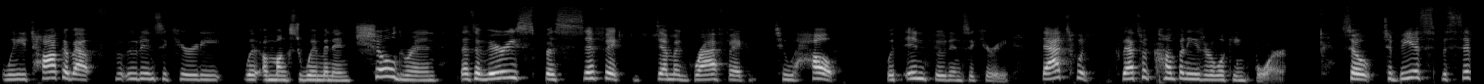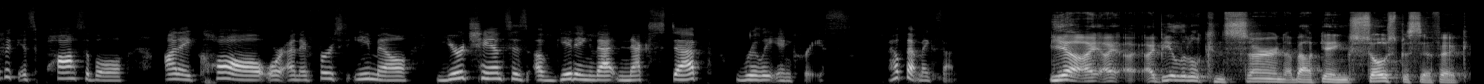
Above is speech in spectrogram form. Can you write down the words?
When you talk about food insecurity with, amongst women and children, that's a very specific demographic to help within food insecurity. That's what that's what companies are looking for. So to be as specific as possible on a call or on a first email, your chances of getting that next step really increase. I hope that makes sense. Yeah, I, I I'd be a little concerned about getting so specific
